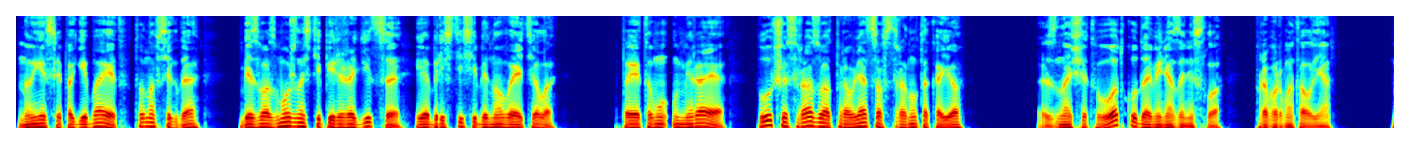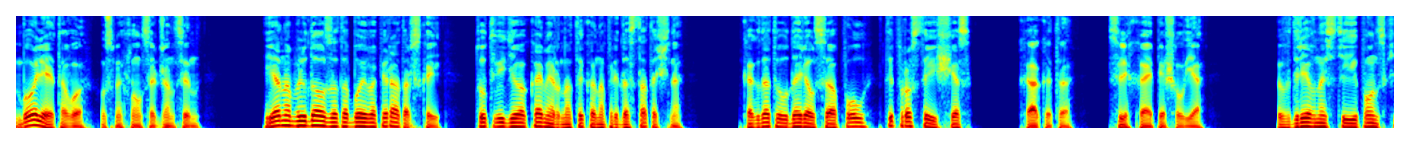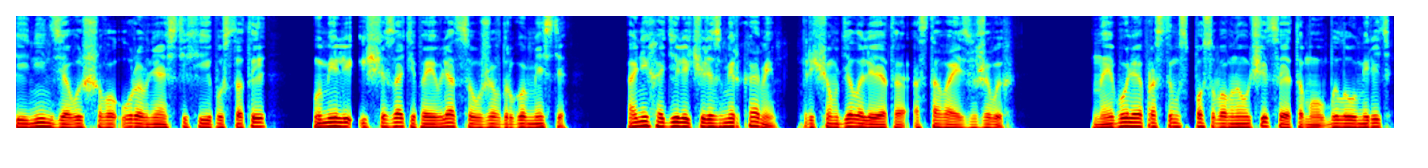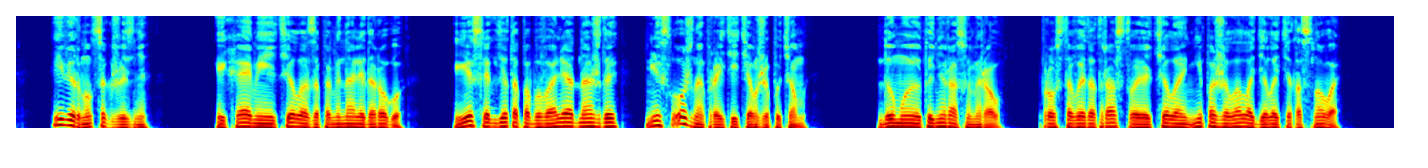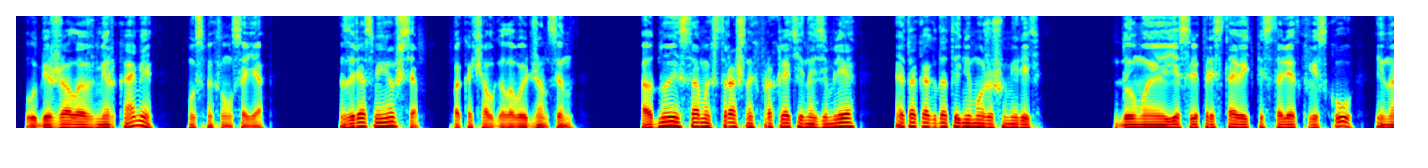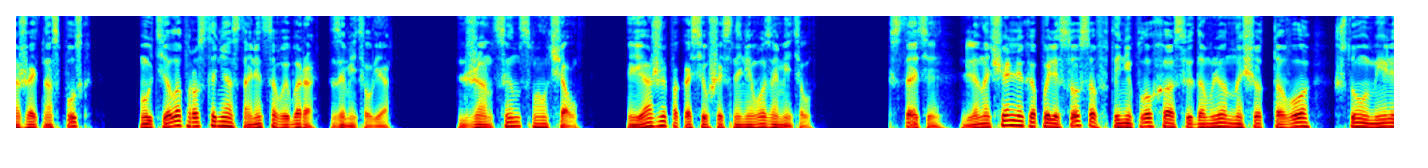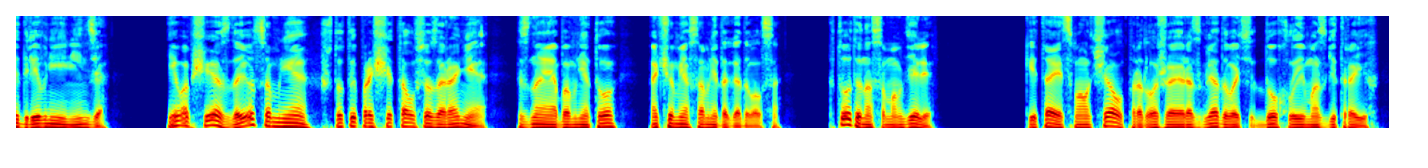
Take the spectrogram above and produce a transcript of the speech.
Но если погибает, то навсегда, без возможности переродиться и обрести себе новое тело. Поэтому, умирая, лучше сразу отправляться в страну Такайо. «Значит, вот куда меня занесло», — пробормотал я. «Более того», — усмехнулся Джансен, — «я наблюдал за тобой в операторской. Тут видеокамер натыкано предостаточно. Когда ты ударился о пол, ты просто исчез. Как это? Слегка опешил я. В древности японские ниндзя высшего уровня стихии пустоты умели исчезать и появляться уже в другом месте. Они ходили через мирками, причем делали это, оставаясь в живых. Наиболее простым способом научиться этому было умереть и вернуться к жизни. И Ками и тело запоминали дорогу. Если где-то побывали однажды, несложно пройти тем же путем. Думаю, ты не раз умирал. Просто в этот раз твое тело не пожелало делать это снова. Убежала в мир Ками? Усмехнулся я. Зря смеешься, покачал головой Джансин. Одно из самых страшных проклятий на земле — это когда ты не можешь умереть. Думаю, если приставить пистолет к виску и нажать на спуск, у тела просто не останется выбора, заметил я. Джан Цин смолчал. Я же, покосившись на него, заметил. Кстати, для начальника пылесосов ты неплохо осведомлен насчет того, что умели древние ниндзя. И вообще, сдается мне, что ты просчитал все заранее, зная обо мне то, о чем я сам не догадывался. Кто ты на самом деле?» Китаец молчал, продолжая разглядывать дохлые мозги троих.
